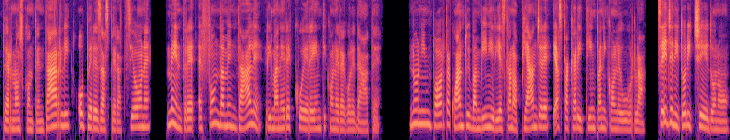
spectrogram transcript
per non scontentarli o per esasperazione, mentre è fondamentale rimanere coerenti con le regole date. Non importa quanto i bambini riescano a piangere e a spaccare i timpani con le urla, se i genitori cedono,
